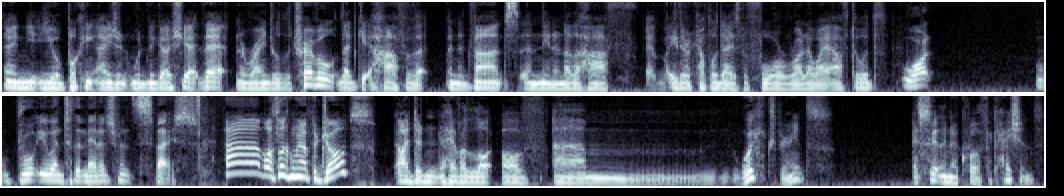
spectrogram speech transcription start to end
and your booking agent would negotiate that and arrange all the travel. They'd get half of it in advance, and then another half either a couple of days before or right away afterwards. What brought you into the management space? Um, I was looking around for jobs. I didn't have a lot of um, work experience certainly no qualifications.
